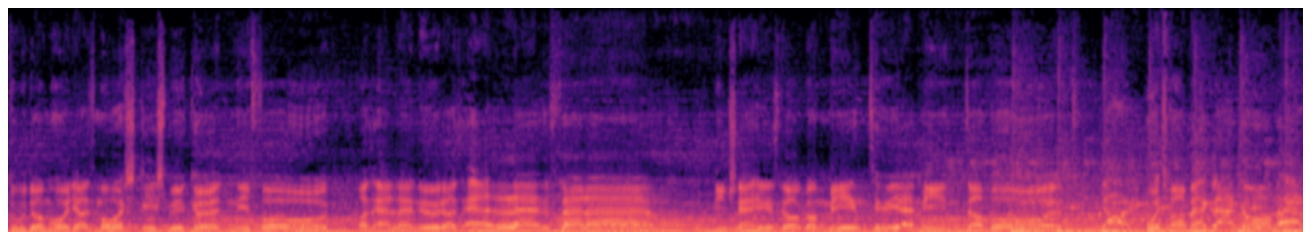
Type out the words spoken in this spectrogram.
Tudom, hogy az most is működni fog. Az ellenőr az ellenfelem. Nincs nehéz dolgom, mint hülye, mint a bolt. Hogyha meglátom, elfutok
